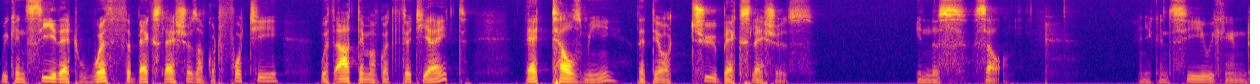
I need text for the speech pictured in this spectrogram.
we can see that with the backslashes I've got 40, without them I've got 38. That tells me that there are two backslashes in this cell. And you can see we can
